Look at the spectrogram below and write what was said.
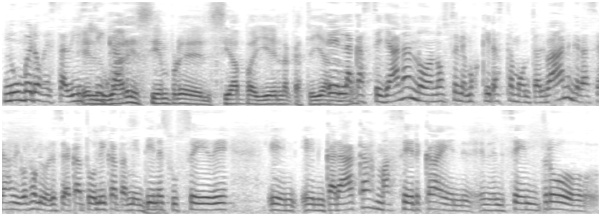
números, estadísticas. El lugar es siempre el CIAP allí en la Castellana. En la ¿no? Castellana no nos tenemos que ir hasta Montalbán, gracias a Dios la Universidad Católica también tiene su sede en, en Caracas, más cerca en, en el centro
